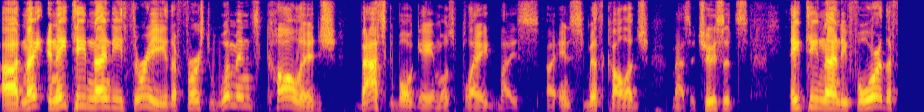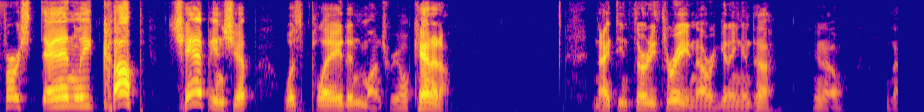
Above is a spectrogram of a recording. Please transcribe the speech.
Uh, ni- in 1893, the first women's college basketball game was played by S- uh, in Smith College, Massachusetts. 1894, the first Stanley Cup championship was played in Montreal, Canada. 1933. Now we're getting into, you know, ni-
